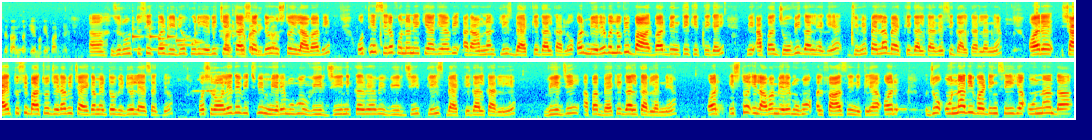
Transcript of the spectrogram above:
ਤੇ ਸਾਨੂੰ ਧੱਕੇ ਮਕੇ ਬਣ ਰਹੇ ਅਹ ਜ਼ਰੂਰ ਤੁਸੀਂ ਇੱਕ ਵਾਰ ਵੀਡੀਓ ਪੂਰੀ ਇਹ ਵੀ ਚੈੱਕ ਕਰ ਸਕਦੇ ਹੋ। ਉਸ ਤੋਂ ਇਲਾਵਾ ਵੀ ਉੱਥੇ ਸਿਰਫ ਉਹਨਾਂ ਨੂੰ ਕਿਹਾ ਗਿਆ ਵੀ ਆਰਾਮ ਨਾਲ ਪਲੀਜ਼ ਬੈਠ ਕੇ ਗੱਲ ਕਰ ਲਓ ਔਰ ਮੇਰੇ ਵੱਲੋਂ ਵੀ ਬਾਰ-ਬਾਰ ਬੇਨਤੀ ਕੀਤੀ ਗਈ ਵੀ ਆਪਾਂ ਜੋ ਵੀ ਗੱਲ ਹੈਗੀ ਹੈ ਜਿਵੇਂ ਪਹਿਲਾਂ ਬੈਠ ਕੇ ਗੱਲ ਕਰ ਰਹੇ ਸੀ ਗੱਲ ਕਰ ਲੈਂਦੇ ਆ ਔਰ ਸ਼ਾਇਦ ਤੁਸੀਂ ਬਾਅਦ ਚੋਂ ਜਿਹੜਾ ਵੀ ਚਾਹੇਗਾ ਮੇਰੇ ਤੋਂ ਵੀਡੀਓ ਲੈ ਸਕਦੇ ਹੋ। ਉਸ ਰੌਲੇ ਦੇ ਵਿੱਚ ਵੀ ਮੇਰੇ ਮੂੰਹੋਂ ਵੀਰ ਜੀ ਨਿਕਲ ਰਿਹਾ ਵੀ ਵੀਰ ਜੀ ਪਲੀਜ਼ ਬੈਠ ਕੇ ਗੱਲ ਕਰ ਲਈਏ। ਵੀਰ ਜੀ ਆਪਾਂ ਬਹਿ ਕੇ ਗੱਲ ਕਰ ਲੈਂਦੇ ਆ ਔਰ ਇਸ ਤੋਂ ਇਲਾਵਾ ਮੇਰੇ ਮੂੰਹੋਂ ਅਲਫਾਜ਼ ਨਹੀਂ ਨਿਕਲਿਆ ਔਰ ਜੋ ਉਹਨਾਂ ਦੀ ਵਰਡਿੰਗ ਸੀ ਜਾਂ ਉਹਨਾਂ ਦਾ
